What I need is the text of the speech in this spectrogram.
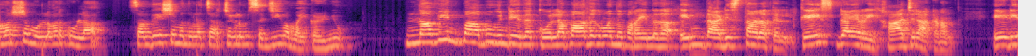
അമർഷമുള്ളവർക്കുള്ള സന്ദേശമെന്നുള്ള ചർച്ചകളും സജീവമായി കഴിഞ്ഞു. നവീൻ ബാബുവിന്റേത് കൊലപാതകമെന്ന് പറയുന്നത് എന്ത് അടിസ്ഥാനത്തിൽ കേസ് ഡയറി ഹാജരാക്കണം. എ ഡി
